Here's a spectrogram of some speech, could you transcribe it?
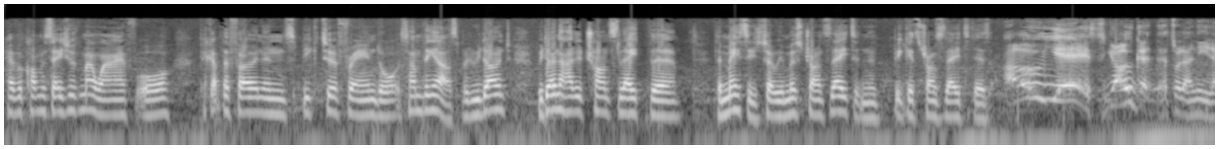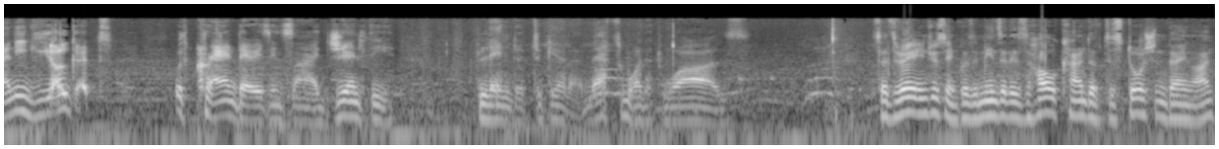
have a conversation with my wife or pick up the phone and speak to a friend or something else. But we don't, we don't know how to translate the, the message, so we mistranslate it and it gets translated as, oh yes, yogurt, that's what I need. I need yogurt with cranberries inside, gently blended together. That's what it was. So it's very interesting because it means that there's a whole kind of distortion going on.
